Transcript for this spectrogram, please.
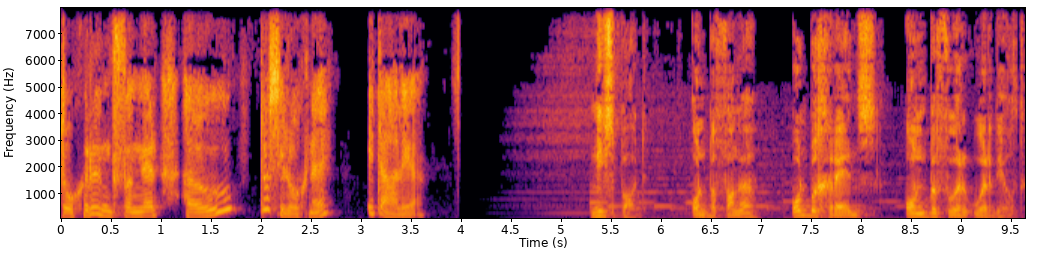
tog ringvinger, hou, dis log, né? Italië. Nuuspot. Onbevange, onbegrens, onbevooroordeeld.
